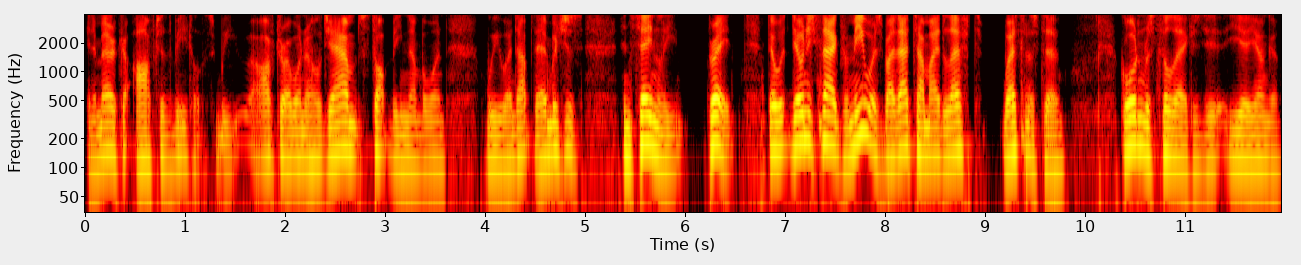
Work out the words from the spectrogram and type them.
in America after the Beatles. We after I Want to Hold Your Hand stopped being number one, we went up there, which is insanely great. The, the only snag for me was by that time I'd left Westminster. Gordon was still there because he's a year younger.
